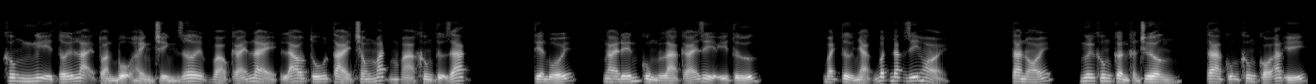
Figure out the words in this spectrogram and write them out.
không nghĩ tới lại toàn bộ hành trình rơi vào cái này lao tú tài trong mắt mà không tự giác. Tiên bối, ngài đến cùng là cái gì ý tứ? Bạch tử nhạc bất đắc dĩ hỏi. Ta nói, ngươi không cần khẩn trương, ta cũng không có ác ý.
